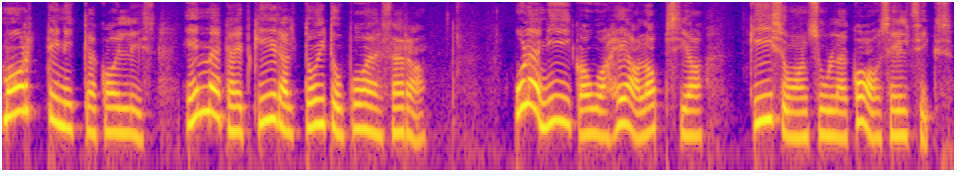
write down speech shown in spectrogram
Martinike kallis, emme käib kiirelt toidupoes ära. ole nii kaua hea laps ja Kiisu on sulle ka seltsiks,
